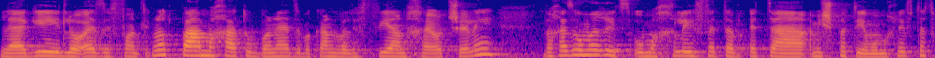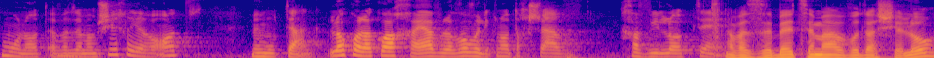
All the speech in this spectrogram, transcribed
להגיד לו איזה פונט לקנות, פעם אחת הוא בונה את זה בקנווה לפי ההנחיות שלי, ואחרי זה הוא מריץ, הוא מחליף את, המשפטים, הוא מחליף את התמונות, אבל זה ממשיך להיראות ממותג. לא כל לקוח חייב לבוא ולקנות עכשיו חבילות, אה, אבל זה בעצם העבודה שלו,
